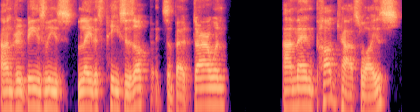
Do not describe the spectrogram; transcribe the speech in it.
Andrew Beasley's latest piece is up. It's about Darwin. And then podcast wise,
